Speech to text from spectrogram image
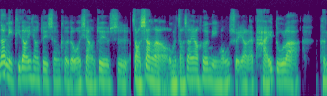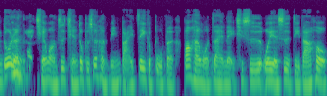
那你提到印象最深刻的，我想最是早上啊，我们早上要喝柠檬水，要来排毒啦。很多人在前往之前都不是很明白这个部分，包含我在内。其实我也是抵达后，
